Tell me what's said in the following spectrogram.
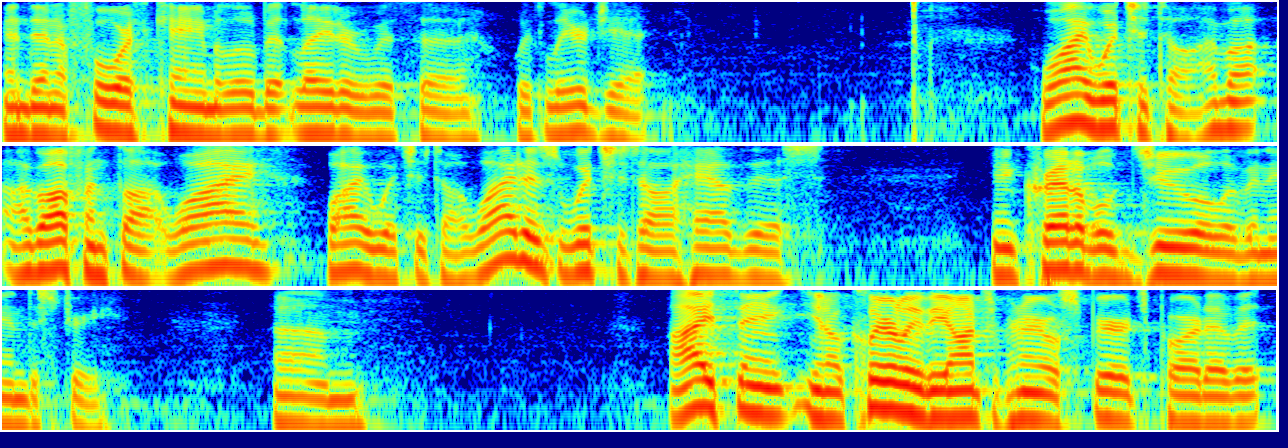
and then a fourth came a little bit later with, uh, with Learjet. Why Wichita? I've, I've often thought, why, why Wichita? Why does Wichita have this incredible jewel of an industry? Um, I think, you know, clearly the entrepreneurial spirit's part of it,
